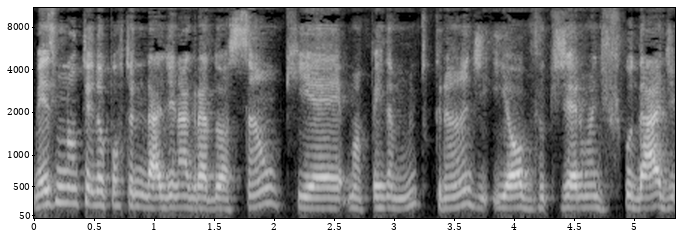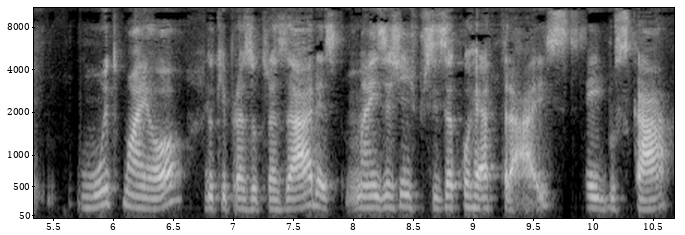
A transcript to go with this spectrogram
mesmo não tendo oportunidade na graduação, que é uma perda muito grande e óbvio que gera uma dificuldade muito maior do que para as outras áreas, mas a gente precisa correr atrás e buscar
